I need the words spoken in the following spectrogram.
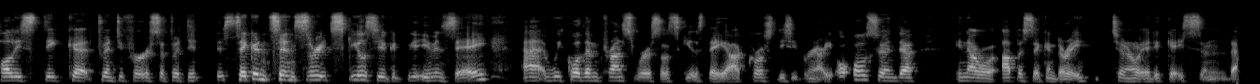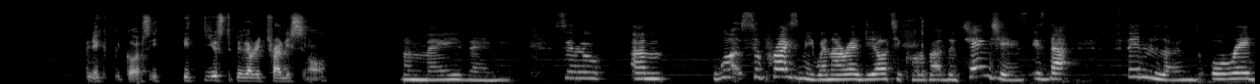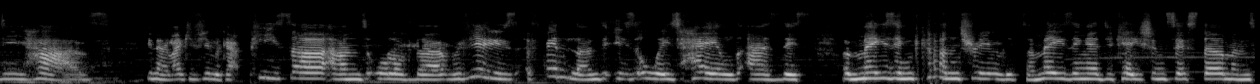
holistic uh, 21st or 22nd century skills you could even say. Uh, we call them transversal skills. They are cross-disciplinary also in the in our upper secondary general education that because it, it used to be very traditional Amazing. So, um, what surprised me when I read the article about the changes is that Finland already has, you know, like if you look at PISA and all of the reviews, Finland is always hailed as this amazing country with its amazing education system and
